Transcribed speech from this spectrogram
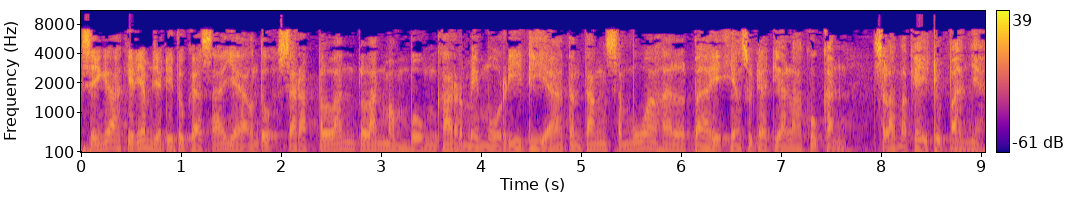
Sehingga akhirnya menjadi tugas saya untuk secara pelan-pelan membongkar memori dia tentang semua hal baik yang sudah dia lakukan selama kehidupannya.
